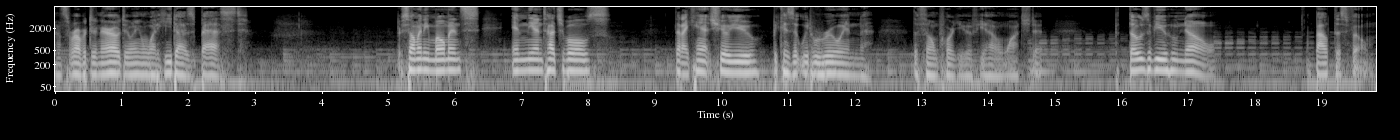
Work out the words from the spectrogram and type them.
That's Robert De Niro doing what he does best. There's so many moments in The Untouchables that I can't show you because it would ruin the film for you if you haven't watched it. But those of you who know about this film,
